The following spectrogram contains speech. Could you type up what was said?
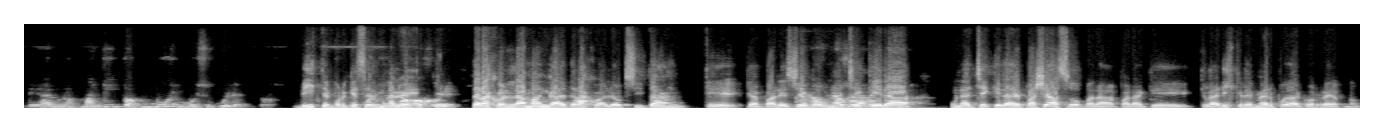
le dan unos manguitos muy, muy suculentos. ¿Viste por qué es el malo? Porque trajo en la manga, trajo al Occitán, que, apareció con una chequera, una chequera de payaso para, para que Clarice Kremer pueda correr, ¿no?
